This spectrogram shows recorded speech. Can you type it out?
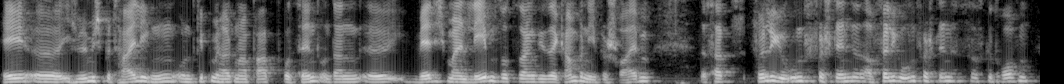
hey, äh, ich will mich beteiligen und gib mir halt mal ein paar Prozent und dann äh, werde ich mein Leben sozusagen dieser Company verschreiben. Das hat völlige Unverständnis, auf völlige Unverständnis ist das getroffen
